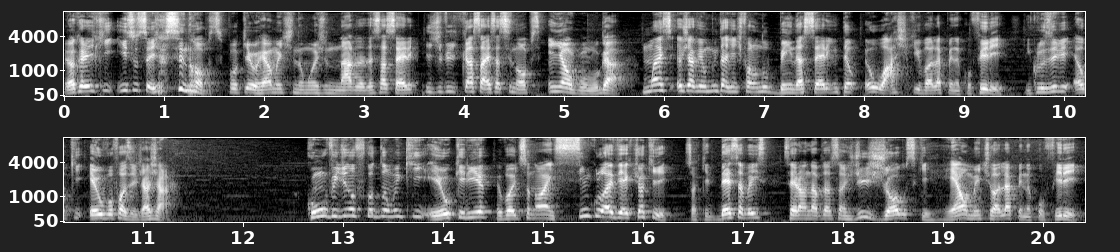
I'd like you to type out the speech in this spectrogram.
Eu acredito que isso seja a sinopse, porque eu realmente não manjo nada dessa série e tive que caçar essa sinopse em algum lugar. Mas eu já vi muita gente falando bem da série, então eu acho que vale a pena conferir. Inclusive é o que eu vou fazer já já. Como o vídeo não ficou do tamanho que eu queria, eu vou adicionar mais 5 live action aqui. Só que dessa vez serão adaptações de jogos que realmente vale a pena conferir.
